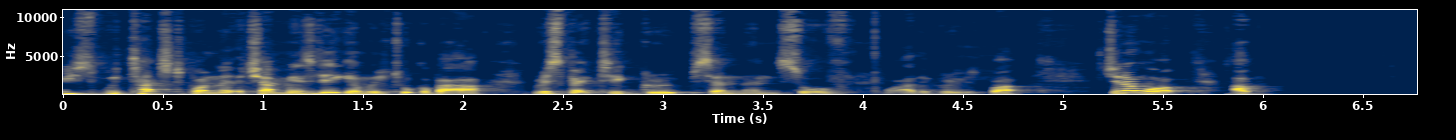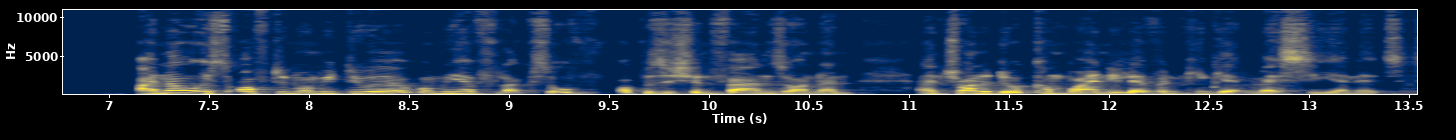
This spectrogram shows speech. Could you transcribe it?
we, we touched upon the Champions League and we'll talk about our respective groups and, and sort of what other groups. But do you know what? I, I know it's often when we do a when we have like sort of opposition fans on and and trying to do a combined eleven can get messy and it's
